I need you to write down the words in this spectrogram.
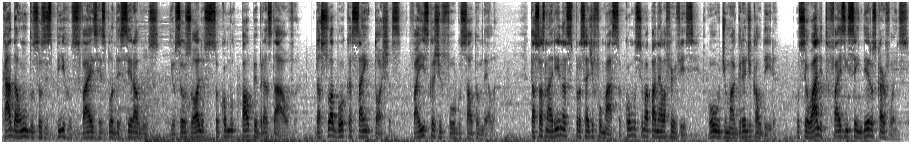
Cada um dos seus espirros faz resplandecer a luz, e os seus olhos são como pálpebras da alva. Da sua boca saem tochas, faíscas de fogo saltam dela. Das suas narinas procede fumaça, como se uma panela fervesse, ou de uma grande caldeira. O seu hálito faz incender os carvões,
